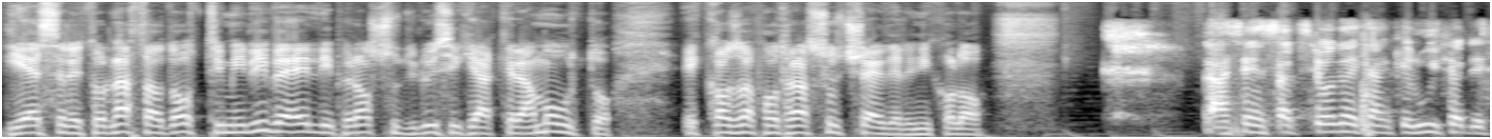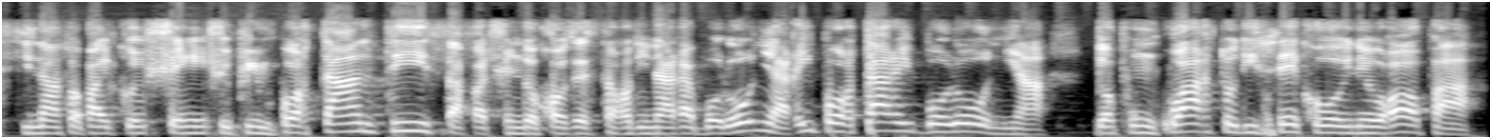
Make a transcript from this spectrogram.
di essere tornato ad ottimi livelli, però su di lui si chiacchiera molto. E cosa potrà succedere, Nicolò? La sensazione che anche lui sia destinato a palcoscenici più importanti, sta facendo cose straordinarie a Bologna. Riportare Bologna dopo un quarto di secolo in Europa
